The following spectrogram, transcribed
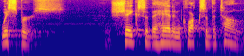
whispers, and shakes of the head, and clucks of the tongue.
